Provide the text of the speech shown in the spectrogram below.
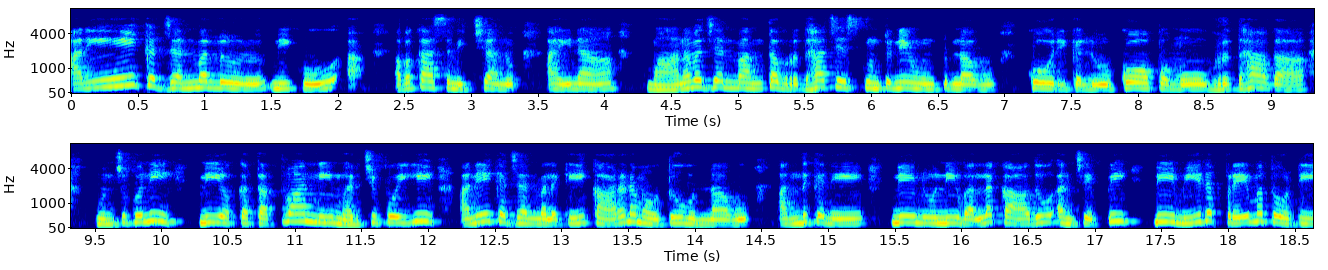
అనేక జన్మలు నీకు అవకాశం ఇచ్చాను. అయినా మానవ జన్మ అంతా వృధా చేసుకుంటూనే ఉంటున్నావు. కోరికలు కోపము వృధాగా ఉంచుకుని నీ యొక్క తత్వాన్ని మర్చిపోయి అనేక జన్మలకి కారణమవుతూ ఉన్నావు. అందుకనే నేను నీ వల్ల కాదు అని చెప్పి నీ మీద ప్రేమతోటి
